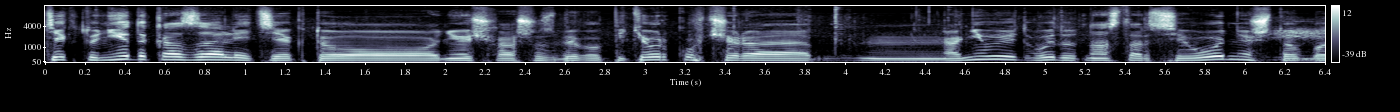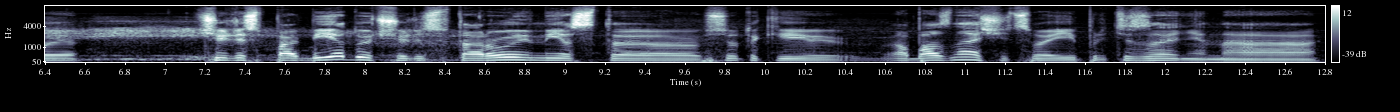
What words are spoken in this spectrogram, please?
Те, кто не доказали, те, кто не очень хорошо сбегал пятерку вчера, они выйдут на старт сегодня, чтобы через победу, через второе место все-таки обозначить свои притязания на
